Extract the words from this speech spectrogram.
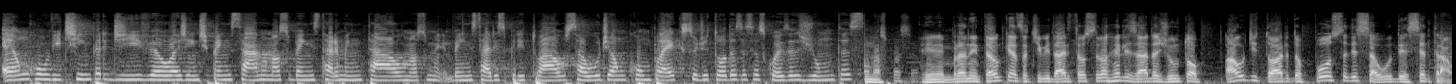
é um convite imperdível a gente pensar no nosso bem-estar mental, nosso bem-estar espiritual. Saúde é um complexo de todas essas coisas juntas. Lembrando então que as atividades então serão realizadas junto ao auditório do Posto de Saúde Central.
